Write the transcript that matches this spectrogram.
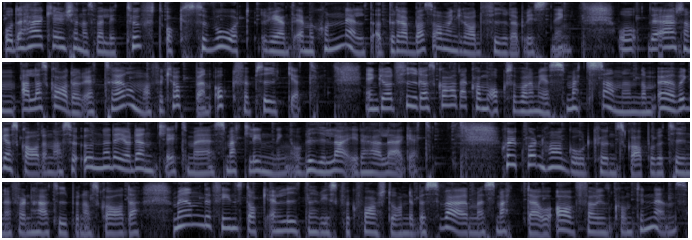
Och det här kan ju kännas väldigt tufft och svårt rent emotionellt att drabbas av en grad 4-bristning. Och det är som alla skador ett trauma för kroppen och för psyket. En grad 4-skada kommer också vara mer smärtsam än de övriga skadorna så unna dig ordentligt med smärtlindring och vila i det här läget. Sjukvården har god kunskap och rutiner för den här typen av skada men det finns dock en liten risk för kvarstående besvär med smärta och avföringskontinens.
